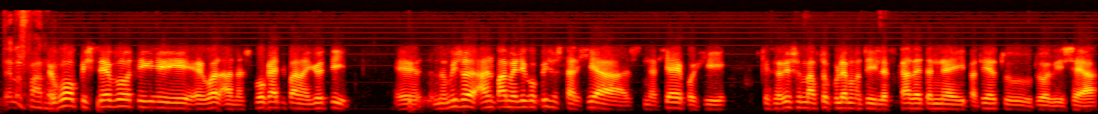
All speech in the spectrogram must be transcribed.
Τέλος πάντων. Εγώ πιστεύω ότι. Εγώ, να σου πω κάτι, Παναγιώτη. Ε, νομίζω, αν πάμε λίγο πίσω στα αρχαία, στην αρχαία εποχή και θεωρήσουμε αυτό που λέμε ότι η Λευκάδα ήταν η πατρίδα του, του Οδυσσέα,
